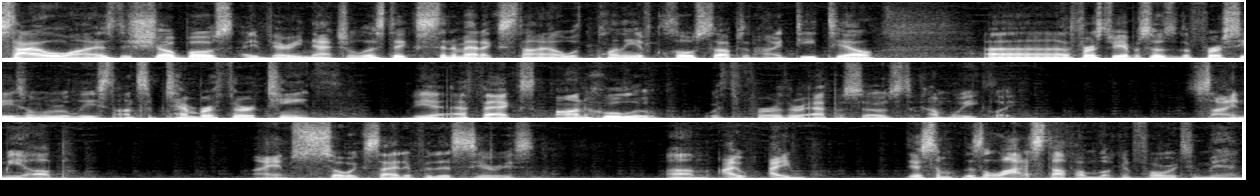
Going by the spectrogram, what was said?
Style wise, the show boasts a very naturalistic, cinematic style with plenty of close ups and high detail. Uh, the first three episodes of the first season will be released on September 13th via FX on Hulu, with further episodes to come weekly. Sign me up. I am so excited for this series. Um, I, I, there's some, there's a lot of stuff I'm looking forward to, man.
